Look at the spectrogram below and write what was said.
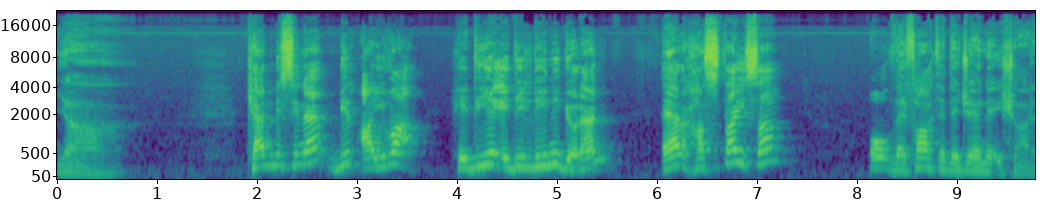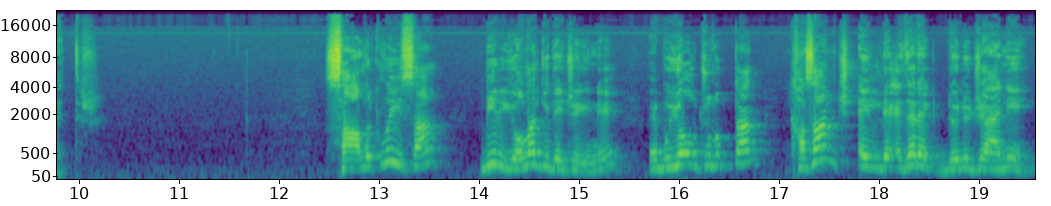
Ya. Kendisine bir ayva hediye edildiğini gören eğer hastaysa o vefat edeceğine işarettir. Sağlıklıysa bir yola gideceğini ve bu yolculuktan kazanç elde ederek döneceğini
